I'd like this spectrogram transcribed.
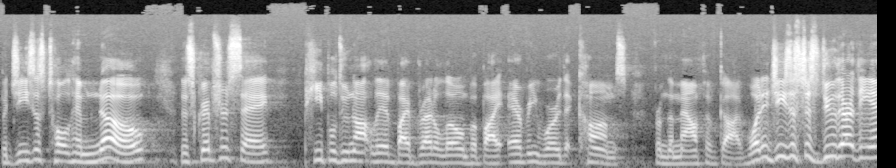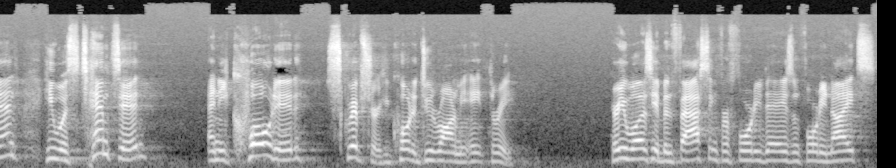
But Jesus told him, No, the scriptures say, People do not live by bread alone, but by every word that comes from the mouth of God. What did Jesus just do there at the end? He was tempted and he quoted scripture. He quoted Deuteronomy 8 3. Here he was, he had been fasting for 40 days and 40 nights,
